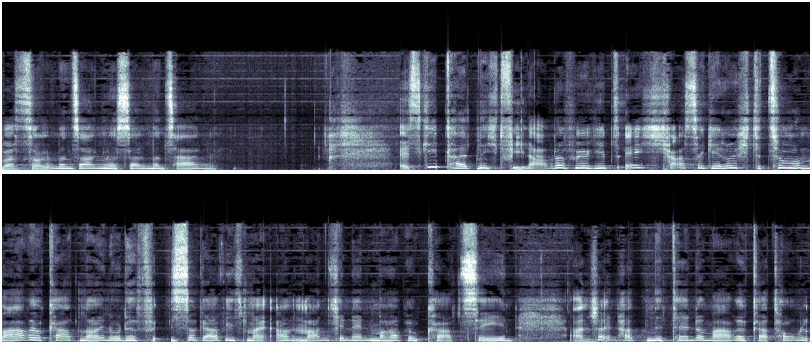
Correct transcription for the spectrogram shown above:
was soll man sagen, was soll man sagen? Es gibt halt nicht viel, aber dafür gibt es echt krasse Gerüchte zu Mario Kart 9 oder sogar, wie es manche nennen, Mario Kart 10. Anscheinend hat Nintendo Mario Kart Home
